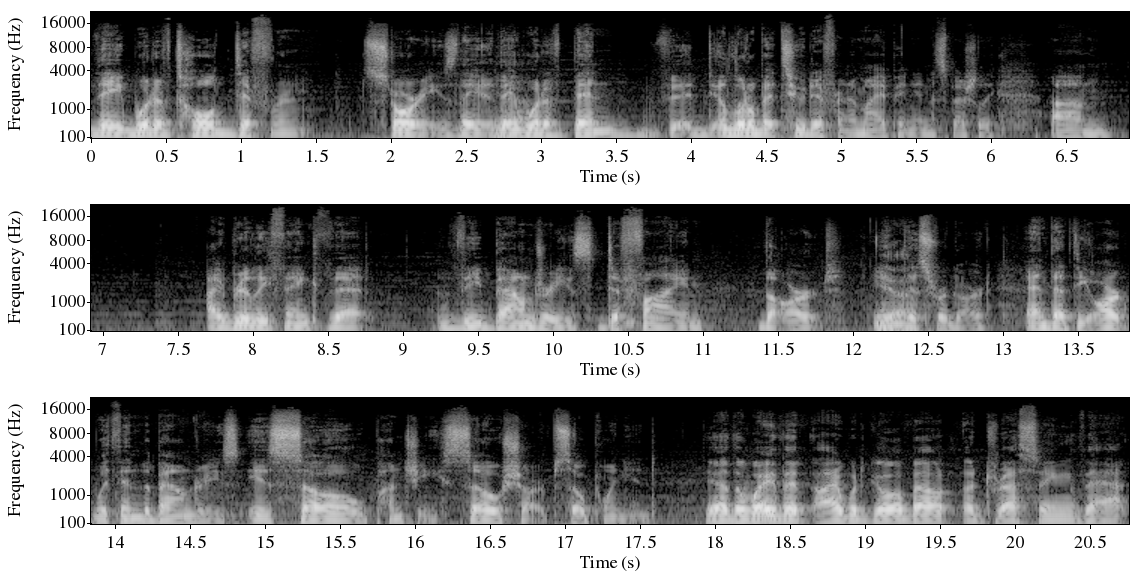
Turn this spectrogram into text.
they would have told different stories. They they would have been a little bit too different, in my opinion, especially. Um, I really think that the boundaries define the art in Yeah. this regard, and that the art within the boundaries is so punchy, so sharp, so poignant. Yeah, the way that I would go about addressing that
